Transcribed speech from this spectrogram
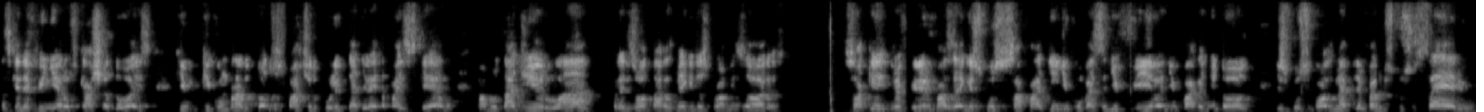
Mas quem definiram os caixa que, que compraram todos os partidos políticos da direita para a esquerda, para botar dinheiro lá, para eles votarem as medidas provisórias. Só que preferiram fazer discurso safadinho de conversa de fila, de vaga de idoso. Discurso cosmético, faz um discurso sério.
